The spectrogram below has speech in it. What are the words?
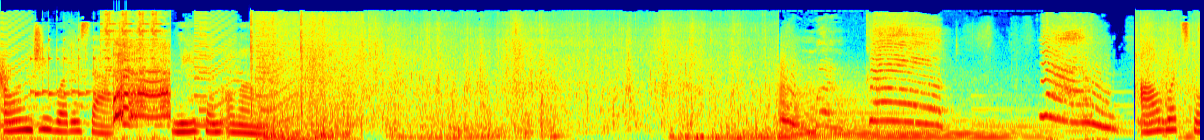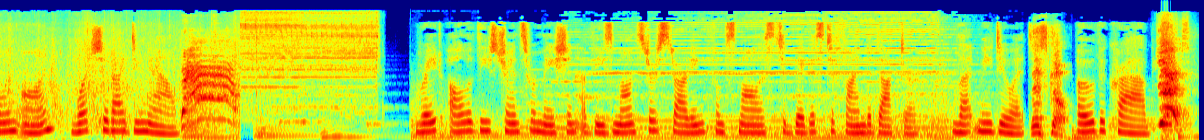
OMG, what is that? Leave them alone. Oh my god! Wow! Ah, what's going on? What should I do now? Rate all of these transformation of these monsters starting from smallest to biggest to find the doctor. Let me do it. Let's go! Oh, the crab. Yes!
